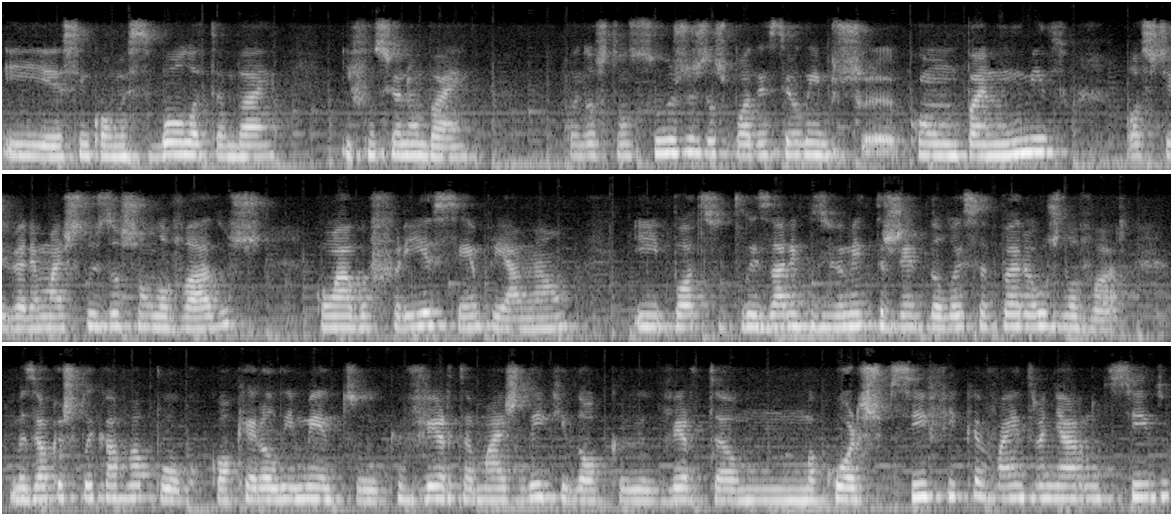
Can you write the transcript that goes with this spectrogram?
E assim como a cebola também, e funcionam bem. Quando eles estão sujos, eles podem ser limpos eh, com um pano úmido, ou se estiverem mais sujos, eles são lavados com água fria sempre à mão e pode-se utilizar inclusivamente detergente da louça para os lavar. Mas é o que eu explicava há pouco, qualquer alimento que verta mais líquido ou que verta uma cor específica vai entranhar no tecido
